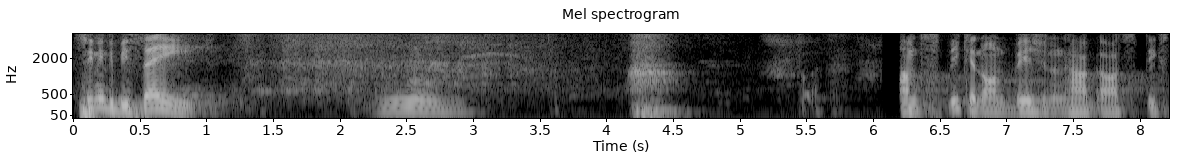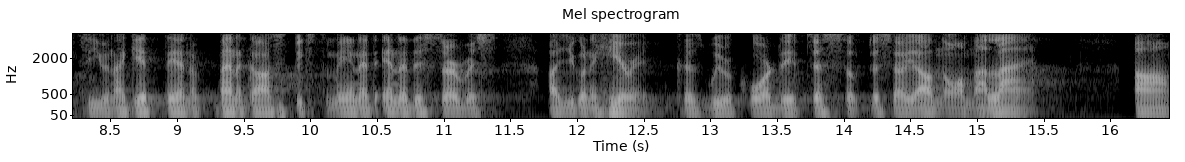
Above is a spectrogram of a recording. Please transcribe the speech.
She need to be saved. I'm speaking on vision and how God speaks to you, and I get there, and the man of God speaks to me, and at the end of this service, uh, you're going to hear it because we recorded it just so, just so y'all know I'm not lying. Um,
